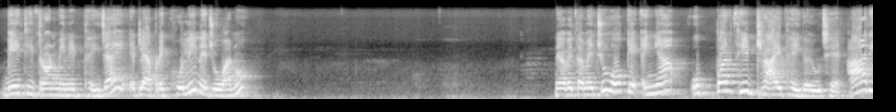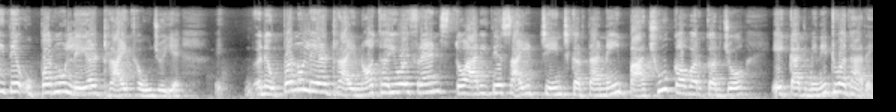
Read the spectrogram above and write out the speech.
બેથી ત્રણ મિનિટ થઈ જાય એટલે આપણે ખોલીને જોવાનું ને હવે તમે જુઓ કે અહીંયા ઉપરથી ડ્રાય થઈ ગયું છે. આ રીતે ઉપરનું લેયર ડ્રાય થવું જોઈએ. અને ઉપરનું લેયર ડ્રાય ન થયું હોય ફ્રેન્ડ્સ તો આ રીતે સાઈડ ચેન્જ કરતા નહીં, પાછું કવર કરજો એકાદ મિનિટ વધારે.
